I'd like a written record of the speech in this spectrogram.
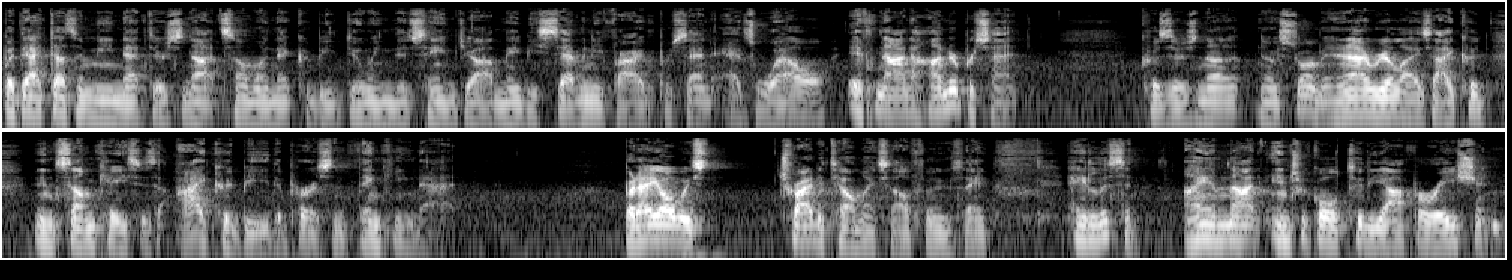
but that doesn't mean that there's not someone that could be doing the same job, maybe 75% as well, if not 100%, because there's no, no storm. And I realize I could, in some cases, I could be the person thinking that. But I always try to tell myself and say, hey, listen, I am not integral to the operation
